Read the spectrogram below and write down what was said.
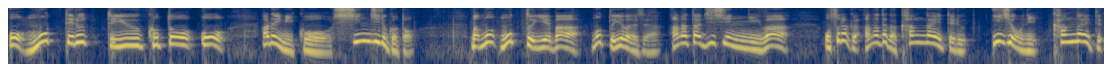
ーを持ってるっていうことをある意味こう信じること、まあ、ももっと言えばもっと言えばですねあなた自身にはおそらくあなたが考えてる以上に考えて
